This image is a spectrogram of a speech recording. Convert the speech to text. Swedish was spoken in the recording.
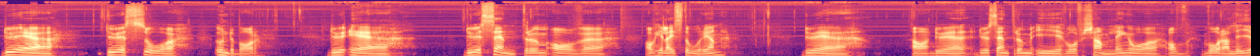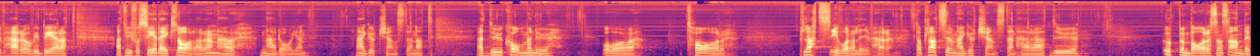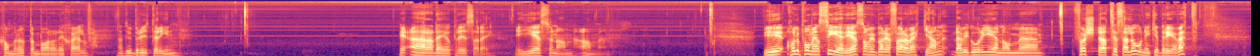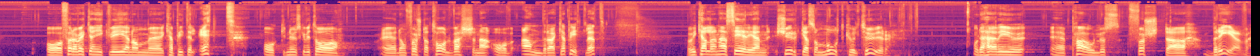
Du är, du är så underbar. Du är, du är centrum av, eh, av hela historien. Du är, ja, du, är, du är centrum i vår församling och av våra liv, Herre. Och vi ber att, att vi får se dig klarare den här, den här dagen, den här gudstjänsten. Att, att du kommer nu och tar plats i våra liv, Herre. Ta plats i den här gudstjänsten, Herre, att du uppenbarelsens ande kommer att uppenbara dig själv. Att du bryter in. Vi ärar dig och prisar dig. I Jesu namn. Amen. Vi håller på med en serie som vi började förra veckan där vi går igenom eh, första Thessalonikerbrevet. Och förra veckan gick vi igenom eh, kapitel 1 och nu ska vi ta eh, de första 12 verserna av andra kapitlet. Och vi kallar den här serien Kyrka som motkultur. Och det här är ju eh, Paulus första brev,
